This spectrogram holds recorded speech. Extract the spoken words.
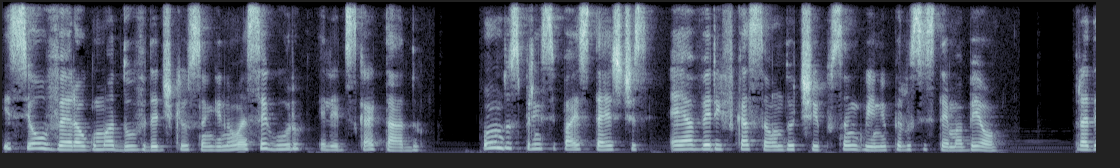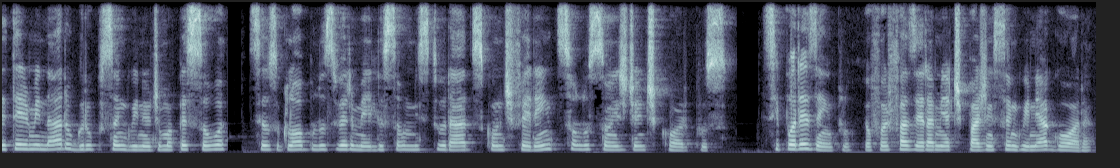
e, se houver alguma dúvida de que o sangue não é seguro, ele é descartado. Um dos principais testes é a verificação do tipo sanguíneo pelo sistema BO. Para determinar o grupo sanguíneo de uma pessoa, seus glóbulos vermelhos são misturados com diferentes soluções de anticorpos. Se, por exemplo, eu for fazer a minha tipagem sanguínea agora,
